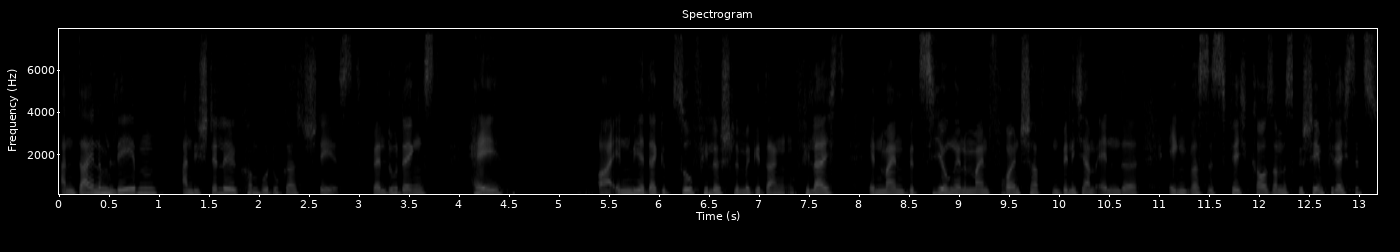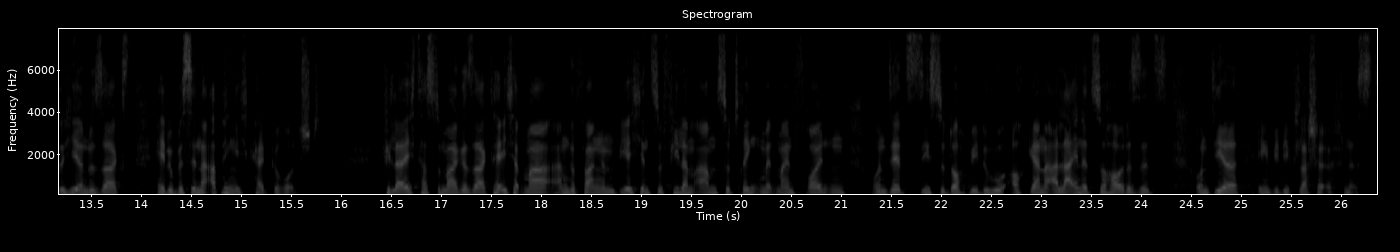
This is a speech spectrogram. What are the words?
an deinem Leben an die Stelle gekommen, wo du gerade stehst? Wenn du denkst, hey, oh, in mir, da gibt es so viele schlimme Gedanken. Vielleicht in meinen Beziehungen, in meinen Freundschaften bin ich am Ende. Irgendwas ist vielleicht grausames geschehen. Vielleicht sitzt du hier und du sagst, hey, du bist in eine Abhängigkeit gerutscht. Vielleicht hast du mal gesagt, hey, ich habe mal angefangen, ein Bierchen zu viel am Abend zu trinken mit meinen Freunden und jetzt siehst du doch, wie du auch gerne alleine zu Hause sitzt und dir irgendwie die Flasche öffnest.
